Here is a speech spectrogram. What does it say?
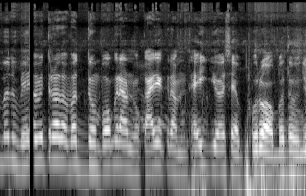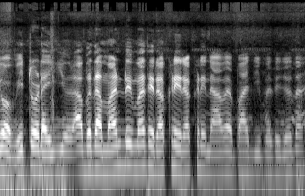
બધું ભેગું. મિત્રો તો બધું પ્રોગ્રામ નો કાર્યક્રમ થઈ ગયો છે પૂરો બધું જો વિટોડાઈ ગયો આ બધા માંડવી માંથી રખડી રખડીને આવે ભાજી પછી જોતા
